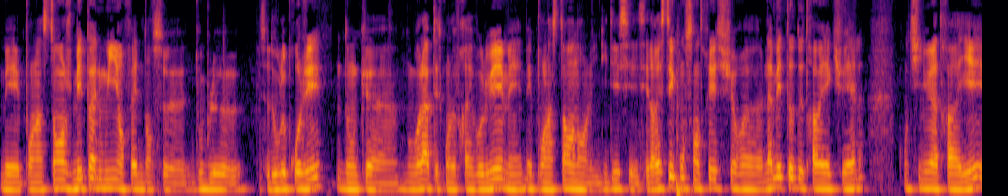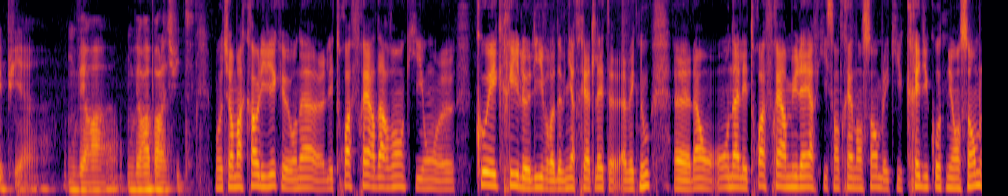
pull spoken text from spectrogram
Mais pour l'instant, je m'épanouis en fait dans ce double, ce double projet. Donc, euh, donc voilà, peut-être qu'on le fera évoluer, mais, mais pour l'instant. L'idée, c'est, de rester concentré sur euh, la méthode de travail actuelle, continuer à travailler, et puis euh, on verra, on verra par la suite. Bon, tu remarqueras, Olivier, qu'on a les trois frères d'Arvan qui ont euh, coécrit le livre Devenir triathlète avec nous. Euh, là, on, a les trois frères Muller qui s'entraînent ensemble et qui créent du contenu ensemble.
